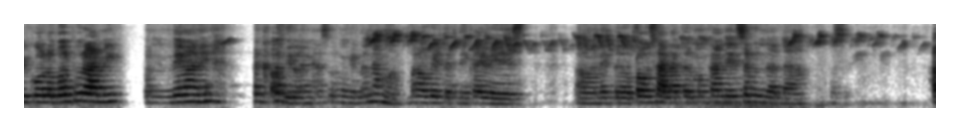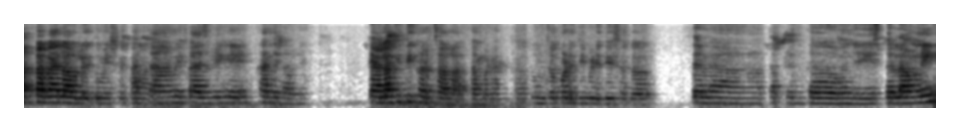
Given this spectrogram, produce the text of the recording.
पिकवलं भरपूर आम्ही पण देवाने खाऊ दिला नाही असं होऊन गेलं ना मग. भाव भेटत नाही काही वेळेस. नाही तर पाऊस आला तर मग कांदे सडून जातात. असं. आता काय लावलंय तुम्ही आता शेतात आम्ही पाच बिघे कांदे लावले. त्याला किती खर्च आला आतापर्यंत? तुमचं पडती बिडती सगळं? त्याला आतापर्यंत म्हणजे इथं लावणी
